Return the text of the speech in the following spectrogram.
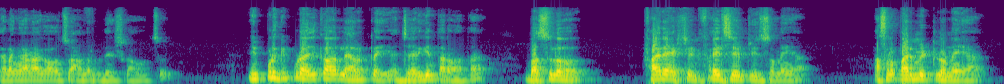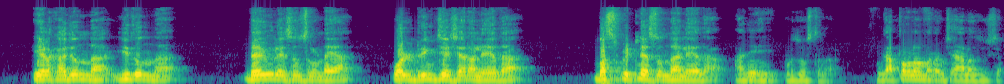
తెలంగాణ కావచ్చు ఆంధ్రప్రదేశ్ కావచ్చు. ఇప్పటికిప్పుడు అధికారులు అలర్ట్ అయ్యి అది జరిగిన తర్వాత బస్సులో ఫైర్ యాక్సిడెంట్ ఫైర్ సేఫ్టీస్ ఉన్నాయా? అసలు పర్మిట్లు ఉన్నాయా? వీళ్ళకి అది ఉందా? ఇది ఉందా? డ్రైవింగ్ లైసెన్స్లు ఉన్నాయా? వాళ్ళు డ్రింక్ చేశారా లేదా? బస్ ఫిట్నెస్ ఉందా లేదా అని ఇప్పుడు చూస్తున్నారు. గతంలో మనం చాలా చూసాం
